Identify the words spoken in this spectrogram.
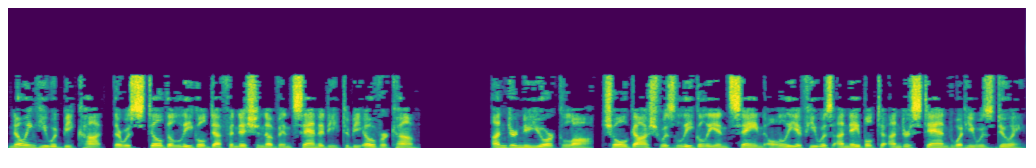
knowing he would be caught, there was still the legal definition of insanity to be overcome. Under New York law, Czolgosz was legally insane only if he was unable to understand what he was doing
